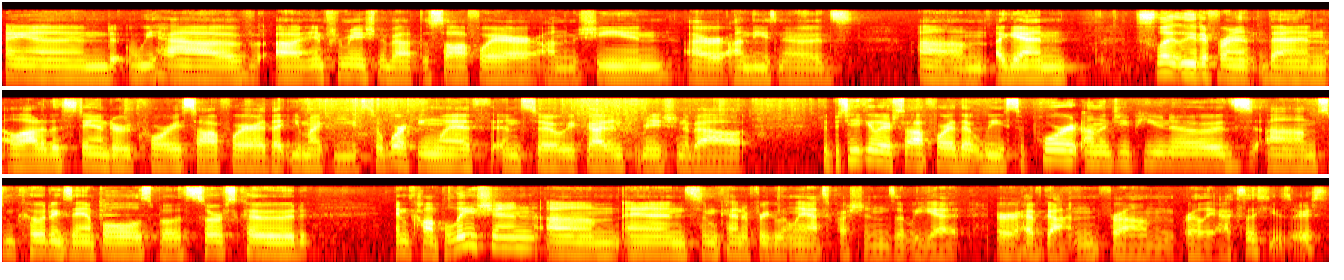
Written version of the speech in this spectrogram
And we have uh, information about the software on the machine or on these nodes. Um, again, slightly different than a lot of the standard Cori software that you might be used to working with. And so we've got information about the particular software that we support on the GPU nodes, um, some code examples, both source code and compilation, um, and some kind of frequently asked questions that we get or have gotten from early access users.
